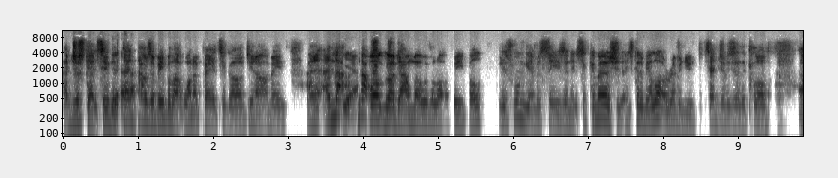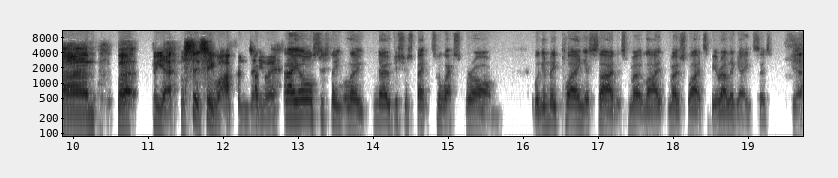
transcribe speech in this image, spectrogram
and just get see the Yeah. ten thousand people that want to pay to go. Do you know what I mean? And and that Yeah. that won't go down well with a lot of people. But it's one game a season. It's a commercial. It's going to be a lot of revenue potentially to the club. Um, but but yeah, we'll see, see what happens anyway. And I also think, Luke, no disrespect to West Brom, we're going to be playing a side that's mo- li- most likely to be relegated. Yeah.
